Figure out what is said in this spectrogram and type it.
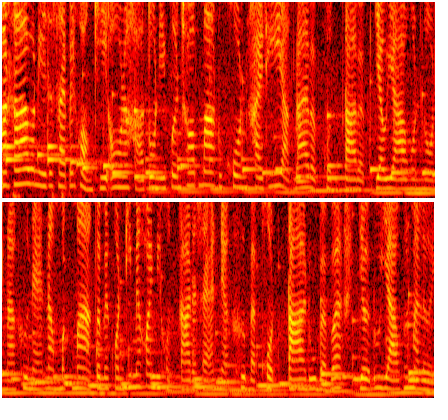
มาคาร่าวันนี้จะใช้เป็นของคีโอนะคะ ตัวนี้เฟิร์นชอบมากทุกคน ใครที่อยากได้แบบขนตาแบบยาวๆ งอนๆนะ คือแนะนำมากๆเฟิร์นเป็นคนที่ไม่ค่อยมีขนตาแต่ใช้อันเนี้ยคือแบบขดตาดูแบบว่าเยอะดูยาวขึ้นมาเลย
